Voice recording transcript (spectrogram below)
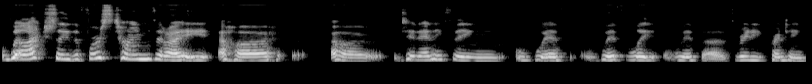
well, actually, the first time that I uh, uh, did anything with with with uh, 3D printing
